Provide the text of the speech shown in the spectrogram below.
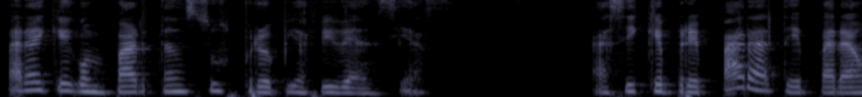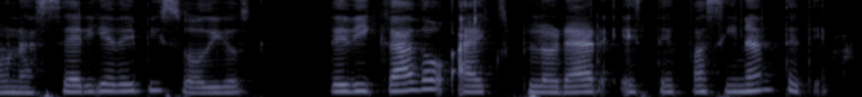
para que compartan sus propias vivencias. Así que prepárate para una serie de episodios dedicado a explorar este fascinante tema.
